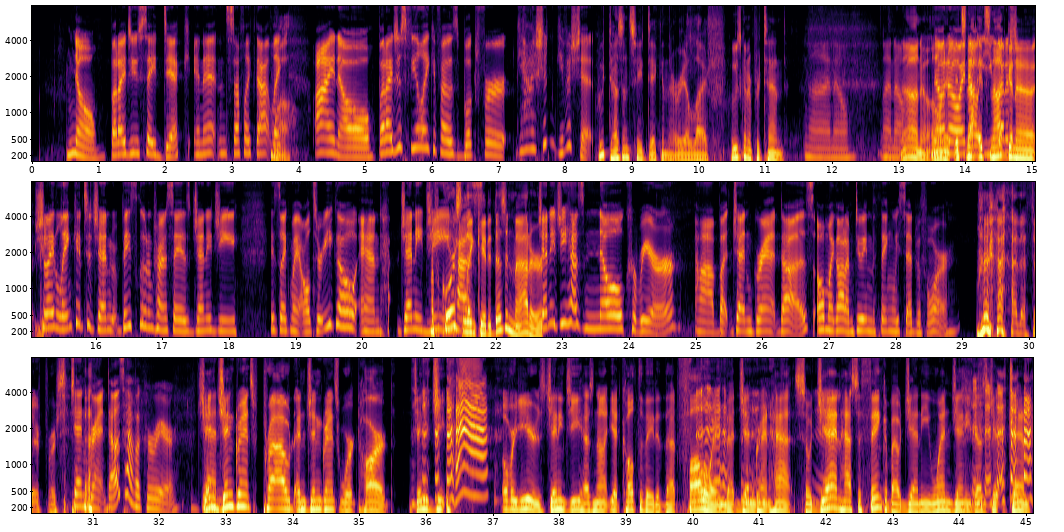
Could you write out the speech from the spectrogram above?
No, but I do say dick in it and stuff like that. Like. I know, but I just feel like if I was booked for yeah, I shouldn't give a shit. Who doesn't say dick in their real life? Who's gonna pretend? I know. I know. No, no, no, own it. no. It's I know. not- it's You not gotta sh- gonna- should I link it to Jen? Basically, what I'm trying to say is Jenny G is like my alter ego, and Jenny G. of course, has, link it. It doesn't matter. Jenny G has no career, uh, but Jen Grant does. Oh my God, I'm doing the thing we said before. the third person. Jen Grant does have a career. Jen, Jen Grant's proud and Jen Grant's worked hard. Jenny G over years, Jenny G has not yet cultivated that following that Jen Grant has. So Jen has to think about Jenny when Jenny does Je- Jen.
